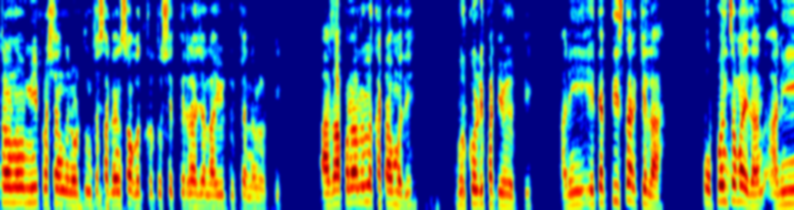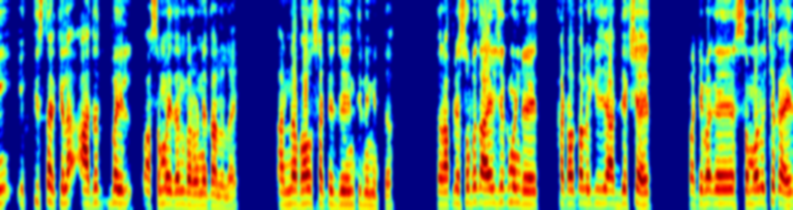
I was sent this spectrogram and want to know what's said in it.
मित्रांनो मी प्रशांत गणवड तुमचं सगळ्यांचं स्वागत करतो शेतकरी राजाला युट्यूब चॅनलवरती आज आपण आलेलो खटावमध्ये बुरकोडी फाटीवरती आणि येत्या तीस तारखेला ओपनचं मैदान आणि एकतीस तारखेला आदत बैल असं मैदान भरवण्यात आलेलं आहे. अण्णाभाऊ साठे जयंतीनिमित्त तर आपल्यासोबत आयोजक मंडळ आहेत खटाव तालुक्याचे अध्यक्ष आहेत पाठीमागे समालोचक आहेत.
